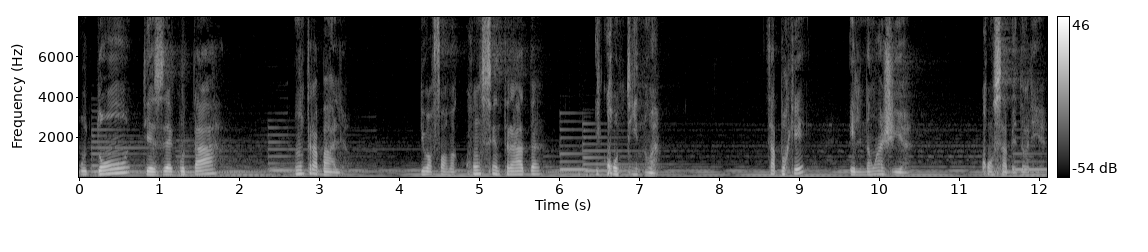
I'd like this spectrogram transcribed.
o dom de executar um trabalho de uma forma concentrada e contínua. Sabe por quê? Ele não agia com sabedoria.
